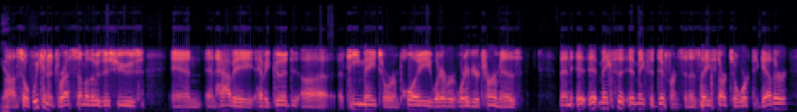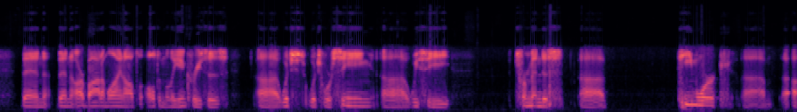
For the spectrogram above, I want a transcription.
Yep. Uh, so if we can address some of those issues and and have a have a good uh, a teammate or employee, whatever whatever your term is, then it, it makes it it makes a difference. And as they start to work together, then then our bottom line ultimately increases, uh, which which we're seeing. Uh, we see tremendous uh, teamwork, um, uh,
